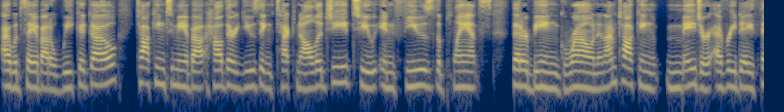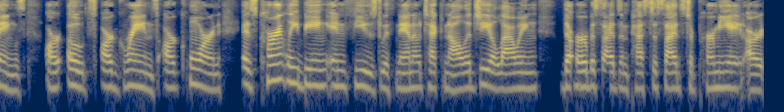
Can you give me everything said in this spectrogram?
I would say about a week ago, talking to me about how they're using technology to infuse the plants that are being grown. And I'm talking major everyday things. Our oats, our grains, our corn is currently being infused with nanotechnology, allowing the herbicides and pesticides to permeate our.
